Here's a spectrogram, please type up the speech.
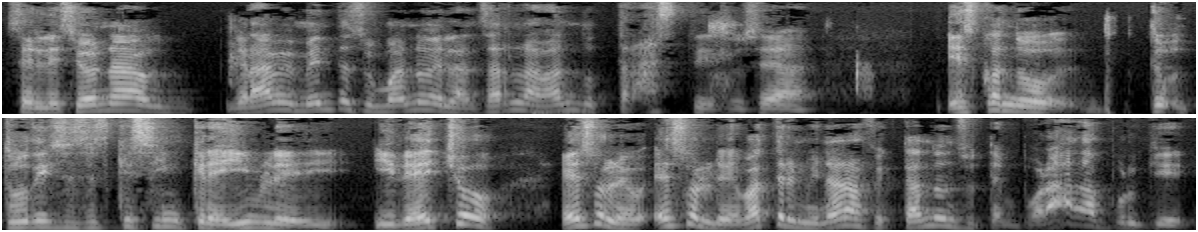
se lesiona gravemente su mano de lanzar lavando trastes, o sea, es cuando tú, dices, es que es increíble. Y, de hecho, eso le, eso le va a terminar afectando en su temporada, porque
